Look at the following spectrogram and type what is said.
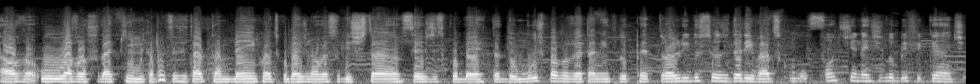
O avanço da química pode ser citado também com a descoberta de novas substâncias, descoberta do múltiplo aproveitamento do petróleo e dos seus derivados como fonte de energia lubrificante.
